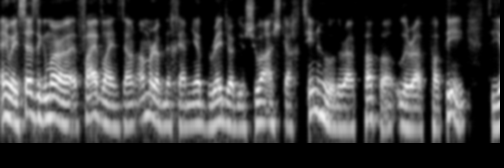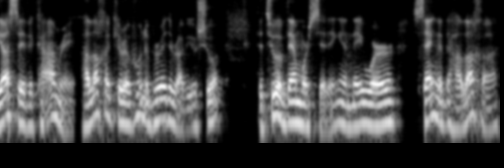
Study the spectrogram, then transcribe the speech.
Anyway, says the Gemara five lines down. Amar of Nechemya, Bered Rav Yeshua, Ashkachtinhu, L'Rav Papa, L'Rav Papi, to Yasve v'Ka'amre. Halacha kiravhuna Bered Rav Yeshua. The two of them were sitting, and they were saying that the halacha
